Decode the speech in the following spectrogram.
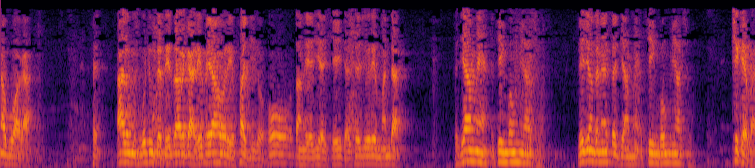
နောက်ဘဝကဟဲ့အလုံးဝတ္ထုတတေသာရကတွေဖရာဟောတွေဖတ်ကြည့်တော့ဩတန်ရကြီးကရှေးတာဆက်ကျွေးတဲ့မန္တ တရားမင်းအချိန်ပေါင်းများစွာလေကြောင့်တည်းစัจ जा မင်းအချိန်ပေါင်းများစွာဖြစ်ခဲ့ပါ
